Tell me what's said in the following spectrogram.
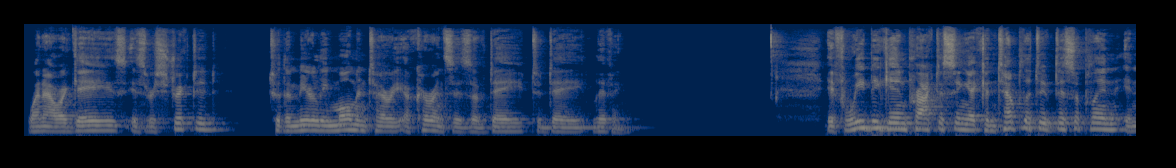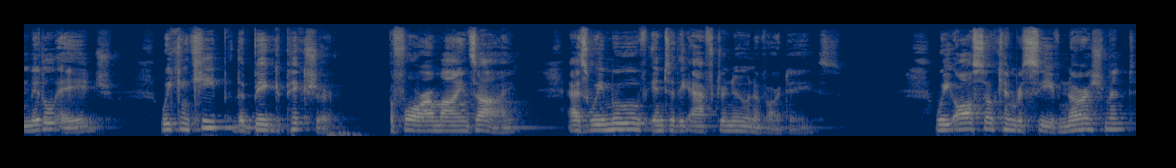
when our gaze is restricted to the merely momentary occurrences of day to day living. If we begin practicing a contemplative discipline in middle age, we can keep the big picture before our mind's eye as we move into the afternoon of our days. We also can receive nourishment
